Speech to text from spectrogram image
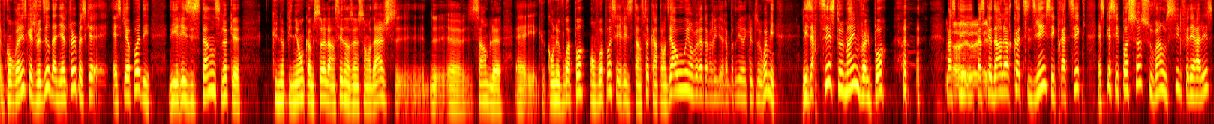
vous comprenez ce que je veux dire, Daniel Tur? Parce que est-ce qu'il n'y a pas des, des résistances là, que, qu'une opinion comme ça lancée dans un sondage euh, euh, semble qu'on ne voit pas? On voit pas ces résistances-là quand on dit Ah oui, oui, on veut rapatrier, la culture. Oui, mais les artistes eux-mêmes ne veulent pas. parce, que, parce que dans leur quotidien, c'est pratique. Est-ce que c'est pas ça souvent aussi le fédéralisme,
